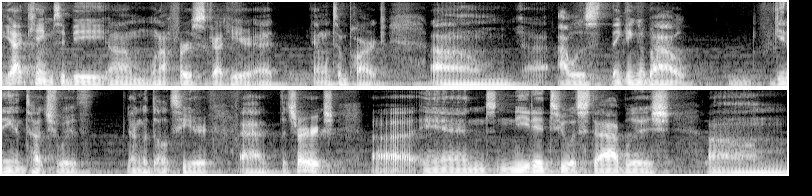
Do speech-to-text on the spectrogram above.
gap came to be um, when I first got here at Hamilton Park. Um, I was thinking about getting in touch with young adults here at the church uh, and needed to establish um,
